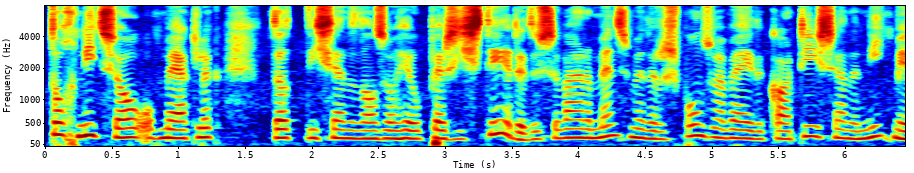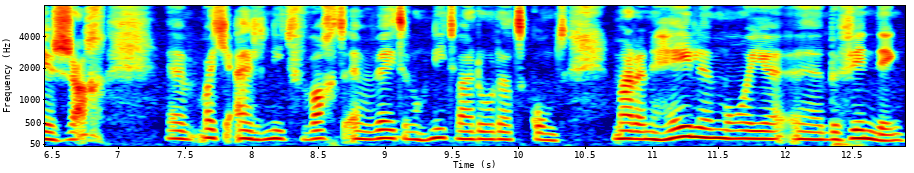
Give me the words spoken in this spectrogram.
toch niet zo opmerkelijk dat die cellen dan zo heel persisteerden. Dus er waren mensen met een respons waarbij je de CAR-T-cellen niet meer zag. Uh, wat je eigenlijk niet verwacht. En we weten nog niet waardoor dat komt. Maar een hele mooie bevinding.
